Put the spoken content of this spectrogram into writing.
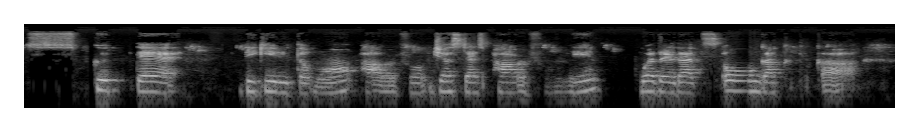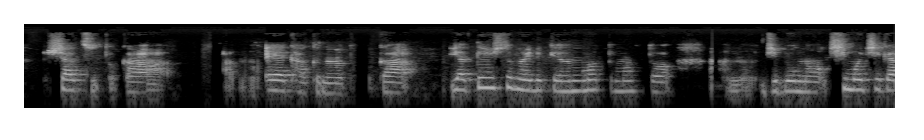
作ってできると思う。powerful, just as powerfully. Whether that's 音楽とか、シャツとか、あの絵描くのとか、やってる人もいるけど、もっともっとあの自分の気持ちが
